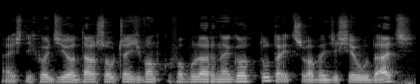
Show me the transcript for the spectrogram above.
A jeśli chodzi o dalszą część wątku fabularnego, tutaj trzeba będzie się udać.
